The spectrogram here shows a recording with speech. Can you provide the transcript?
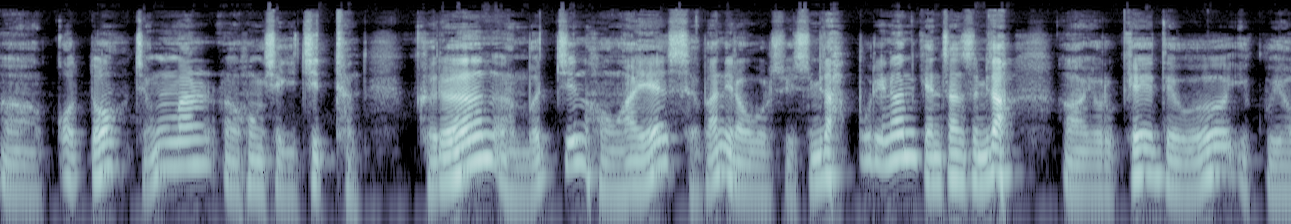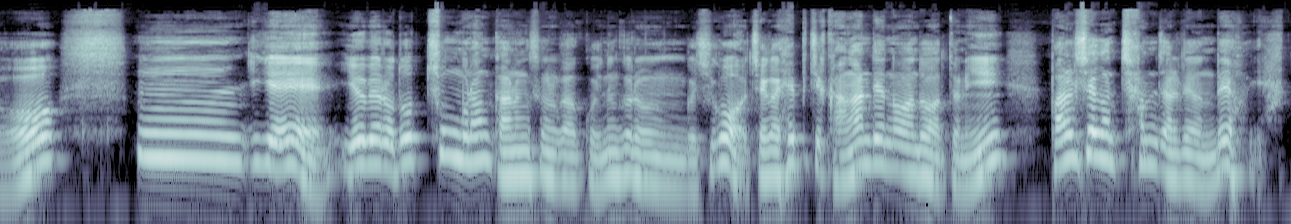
어, 꽃도 정말 어, 홍색이 짙은 그런 어, 멋진 홍화의 서반이라고 볼 수 있습니다. 뿌리는 괜찮습니다. 어, 이렇게 되어 있고요. 음, 이게 여배로도 충분한 가능성을 갖고 있는 그런 것이고 제가 햇빛이 강한 데 놓아놓았더니 발색은 참 잘 되었는데요. 약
